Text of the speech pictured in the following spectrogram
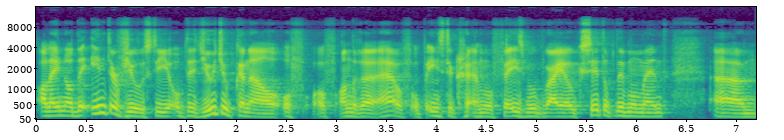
Alleen al de interviews die je op dit YouTube-kanaal of, of andere, hè, of op Instagram of Facebook, waar je ook zit op dit moment, ehm,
